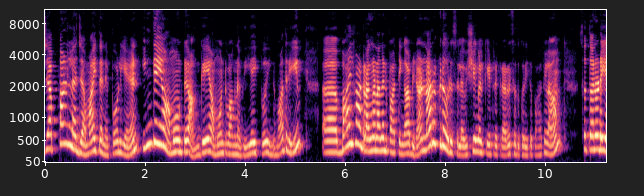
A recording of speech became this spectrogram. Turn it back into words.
ஜப்பானில் ஜமாய்த்த நெப்போலியன் இங்கேயும் அமௌண்ட்டு அங்கேயும் அமௌண்ட் வாங்கின விஐப்பு இந்த மாதிரி அஹ், ரங்கநாதன் பார்த்தீங்க அப்படின்னா நறுக்குன்னு ஒரு சில விஷயங்கள் கேட்டிருக்கிறாரு. அது குறித்து பார்க்கலாம். ஸோ தன்னுடைய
